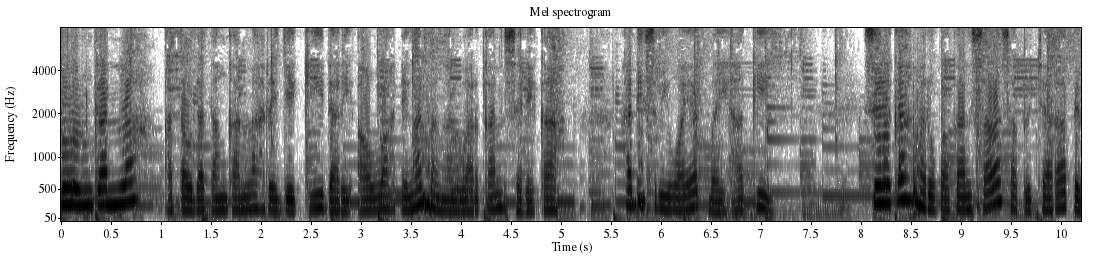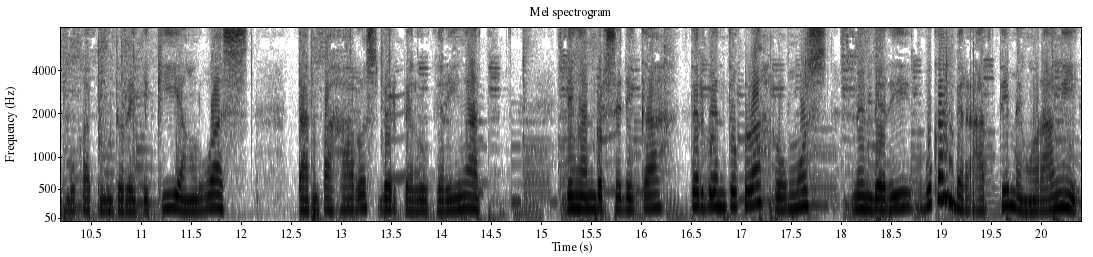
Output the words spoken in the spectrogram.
turunkanlah atau datangkanlah rejeki dari Allah dengan mengeluarkan sedekah. Hadis riwayat Baihaqi. Sedekah merupakan salah satu cara pembuka pintu rejeki yang luas tanpa harus berpeluh keringat. Dengan bersedekah, terbentuklah rumus memberi bukan berarti mengurangi.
